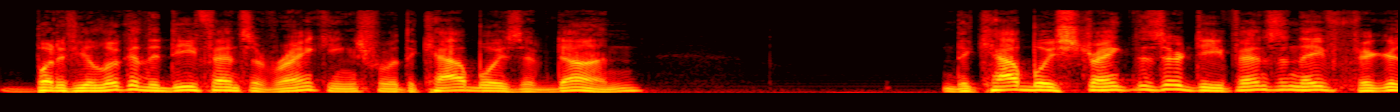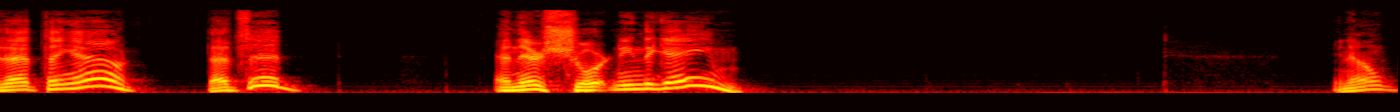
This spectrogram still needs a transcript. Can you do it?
But if you look at the defensive rankings for what the Cowboys have done, the Cowboys' strength is their defense, and they've figured that thing out. That's it. And they're shortening the game. You know,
